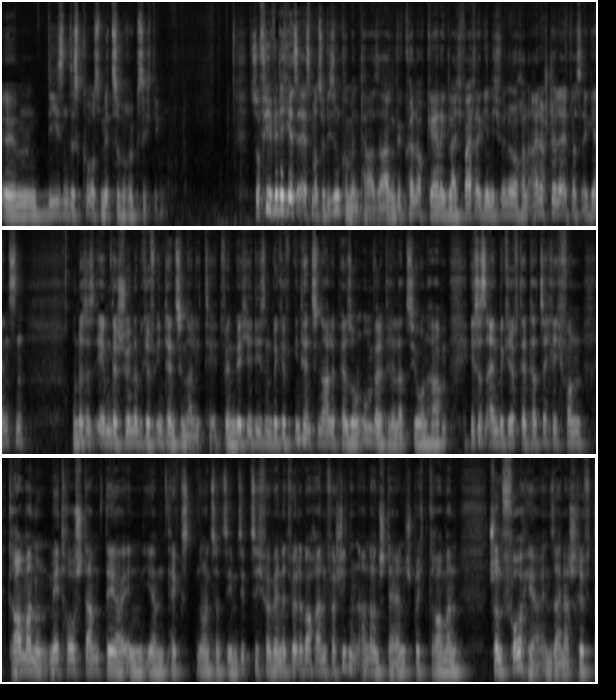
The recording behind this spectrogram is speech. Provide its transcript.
diesen Diskurs mit zu berücksichtigen. So viel will ich jetzt erstmal zu diesem Kommentar sagen. Wir können auch gerne gleich weitergehen. Ich will nur noch an einer Stelle etwas ergänzen. Und das ist eben der schöne Begriff Intentionalität. Wenn wir hier diesen Begriff intentionale Person-Umwelt-Relation haben, ist es ein Begriff, der tatsächlich von Graumann und Metro stammt, der in ihrem Text 1977 verwendet wird, aber auch an verschiedenen anderen Stellen spricht Graumann schon vorher in seiner Schrift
